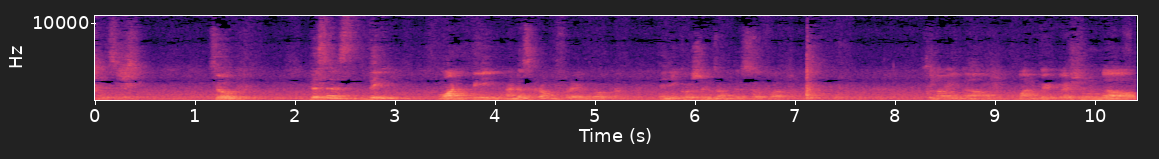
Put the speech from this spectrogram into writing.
places. So this is the one team and a Scrum framework. Any questions on this so far? So now, uh, one quick question: uh,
